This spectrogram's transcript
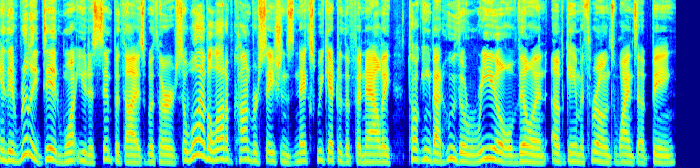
and they really did want you to sympathize with her. So we'll have a lot of conversations next week after the finale talking about who the real villain of Game of Thrones winds up being.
